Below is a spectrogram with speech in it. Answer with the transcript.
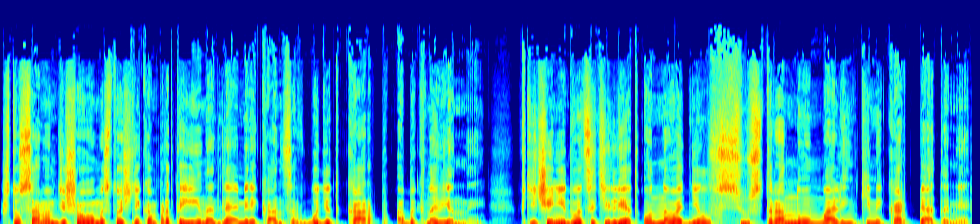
что самым дешевым источником протеина для американцев будет карп обыкновенный. В течение 20 лет он наводнил всю страну маленькими карпятами.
